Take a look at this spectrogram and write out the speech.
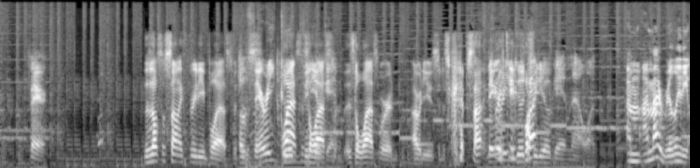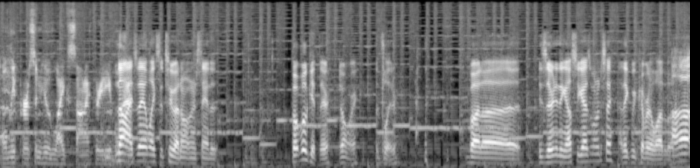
Fair. There's also Sonic 3D Blast, which A is very good Blast is the video last game. is the last word I would use to describe Sonic Very 3D good video game that one. Am, am I really the only person who likes Sonic 3D Blast? No, Isaiah likes it too. I don't understand it, but we'll get there. Don't worry, it's later. but uh, is there anything else you guys wanted to say? I think we covered a lot of the. Uh,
